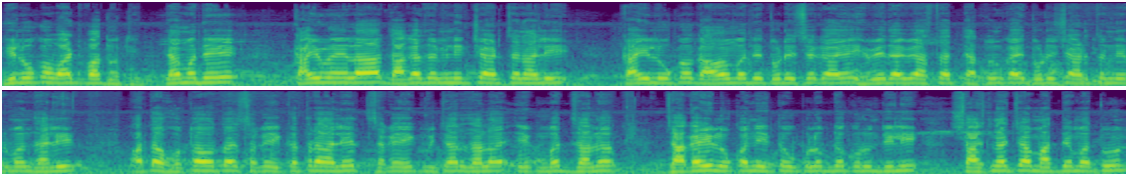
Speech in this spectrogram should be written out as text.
ही लोक वाट पाहत होती. त्यामध्ये काही वेळेला जागा जमिनीची अडचण आली. काही लोक गावामध्ये थोडेसे काय हेवेदावे असतात त्यातून काही थोडीशी अडचण निर्माण झाली. आता होता होता सगळे एकत्र आलेत सगळे एक विचार झाला एक मत झालं. जागाही लोकांनी इथं उपलब्ध करून दिली. शासनाच्या माध्यमातून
